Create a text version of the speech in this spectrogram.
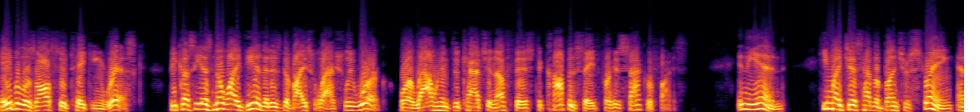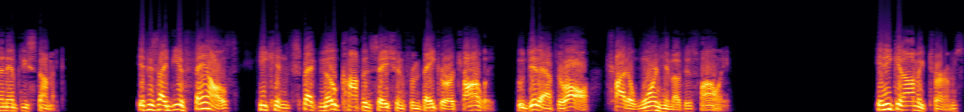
Abel is also taking risk because he has no idea that his device will actually work or allow him to catch enough fish to compensate for his sacrifice. In the end, he might just have a bunch of string and an empty stomach. If his idea fails, he can expect no compensation from Baker or Charlie, who did, after all, try to warn him of his folly. In economic terms,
